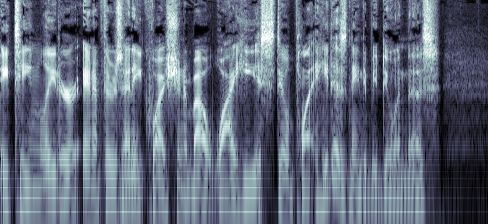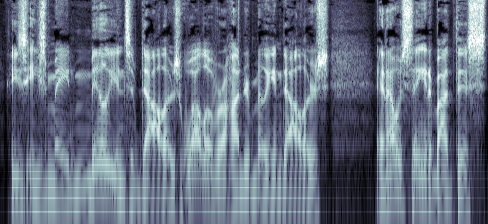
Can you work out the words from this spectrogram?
a team leader. And if there's any question about why he is still playing, he doesn't need to be doing this. He's he's made millions of dollars, well over a hundred million dollars. And I was thinking about this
